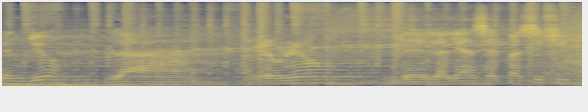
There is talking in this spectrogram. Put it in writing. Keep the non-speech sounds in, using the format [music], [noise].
Suspendió la reunión de la Alianza del Pacífico.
